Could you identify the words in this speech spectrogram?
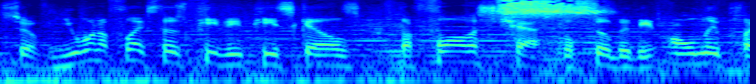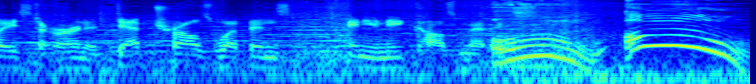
So if you want to flex those PvP skills, the Flawless chest will still be the only place to earn adept trials weapons and unique cosmetics. Oh, Oh, oh!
